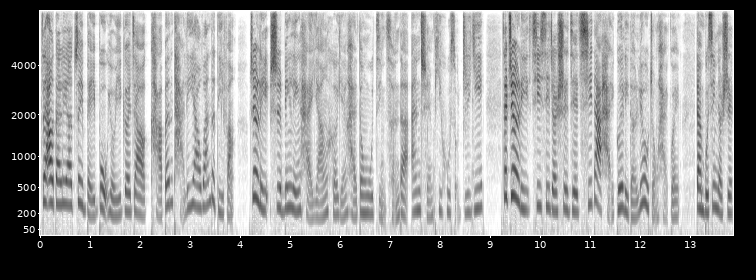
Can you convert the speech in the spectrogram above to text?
在澳大利亚最北部有一个叫卡本塔利亚湾的地方，这里是濒临海洋和沿海动物仅存的安全庇护所之一。在这里栖息着世界七大海龟里的六种海龟，但不幸的是，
